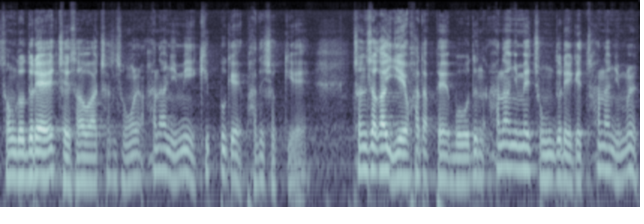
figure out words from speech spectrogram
성도들의 제사와 찬송을 하나님이 기쁘게 받으셨기에 천사가 이에 화답해 모든 하나님의 종들에게 하나님을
